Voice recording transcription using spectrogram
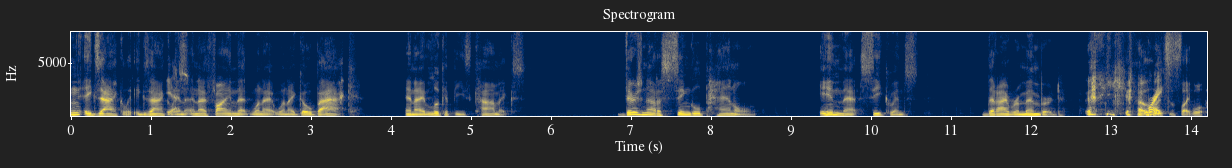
Mm, Exactly, exactly. Yes. And and I find that when I when I go back and I look at these comics, there's not a single panel in that sequence that I remembered. you know, Right. it's just like, well,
